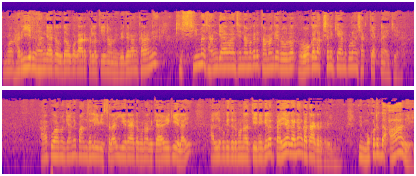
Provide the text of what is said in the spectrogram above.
මම හරියට සංඝයාට උදව් උපකාර කරලා තියෙනවා මේ වෙදකම් කරන්න කිසිම සංඝයා වහන්සේ නමකට තමන්ගේ රෝග ලක්ෂණ කියන්න පුළුවන් ශක්තියක් නැහැ කියලා. ආපුවාම කියන්නේ පන්සලේ විස්තරයි ඊයරයට මොනවද කෑවේ කියලයි අල්ලපු ගෙදර මොනවද තියෙන්නේ කියලා පැය ගණන් කතා කර කර ඉන්නවා. මේ මොකටද ආවේ?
